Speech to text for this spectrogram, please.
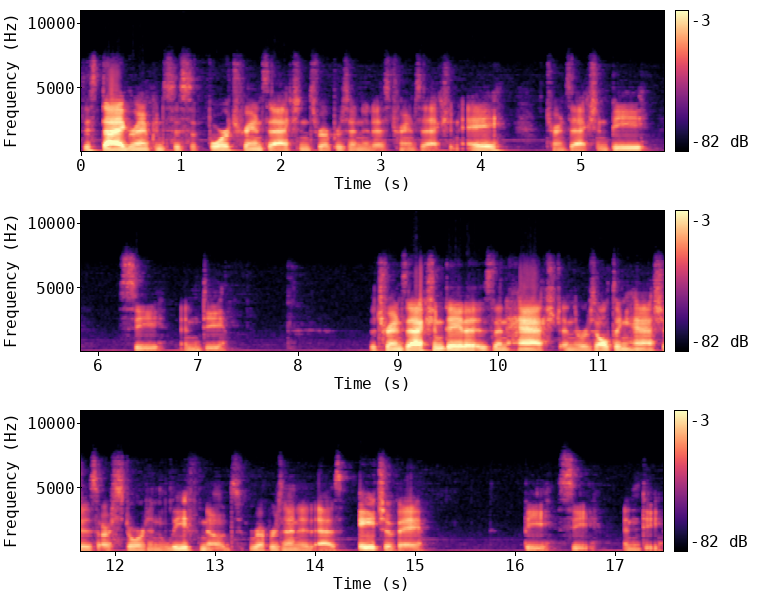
This diagram consists of four transactions represented as transaction A, transaction B, C, and D. The transaction data is then hashed and the resulting hashes are stored in leaf nodes represented as H of A, B, C, and D.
